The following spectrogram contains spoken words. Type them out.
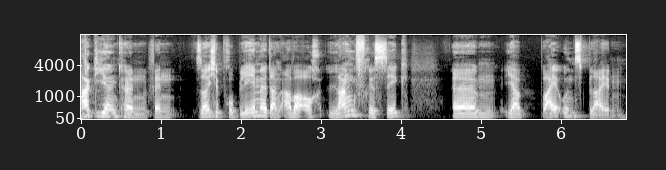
agieren können, wenn solche Probleme dann aber auch langfristig ähm, ja, bei uns bleiben.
